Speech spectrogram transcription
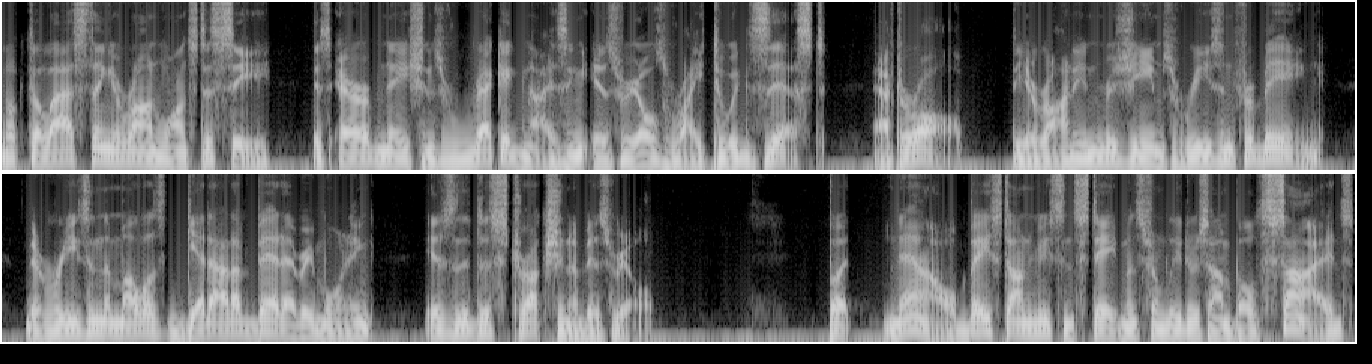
Look, the last thing Iran wants to see is Arab nations recognizing Israel's right to exist. After all, the Iranian regime's reason for being, the reason the mullahs get out of bed every morning, is the destruction of Israel. But now, based on recent statements from leaders on both sides,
